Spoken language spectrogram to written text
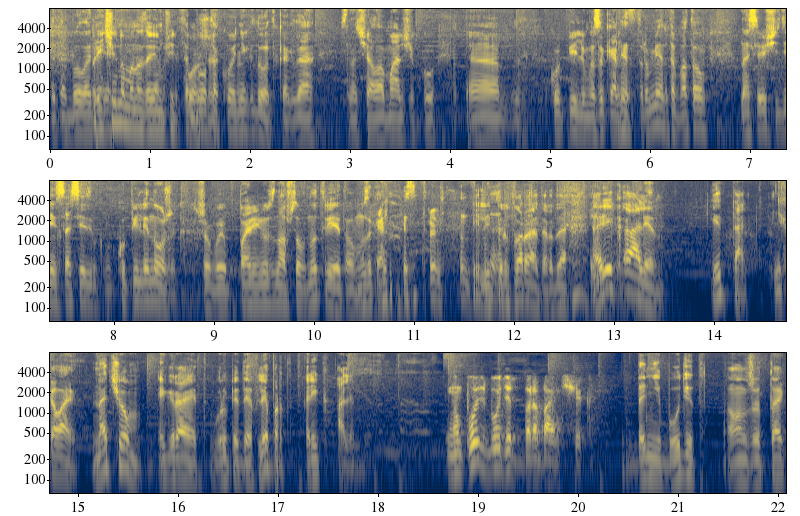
Это было не- Причину мы назовем чуть Это позже. был такой анекдот, когда сначала мальчику э, купили музыкальный инструмент, а потом на следующий день соседям купили ножик, чтобы парень узнал, что внутри этого музыкального инструмента. Или перфоратор, да. Рик Аллен. Итак, Николай, на чем играет в группе Def Leppard Рик Аллен? Ну, пусть будет барабанщик. Да не будет. Он же так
